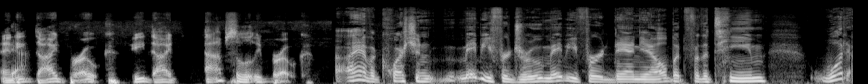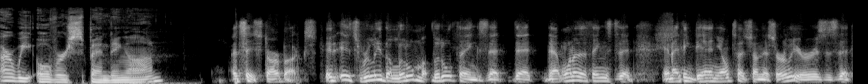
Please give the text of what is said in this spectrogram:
And yeah. he died broke. He died absolutely broke. I have a question, maybe for Drew, maybe for Danielle, but for the team. What are we overspending on? I'd say Starbucks. It, it's really the little little things that that that one of the things that, and I think Danielle touched on this earlier, is is that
